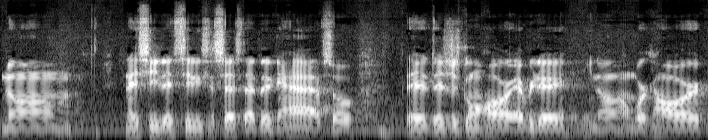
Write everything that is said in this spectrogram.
You know, um, and they see they see the success that they can have. So they're, they're just going hard every day, you know, working hard,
